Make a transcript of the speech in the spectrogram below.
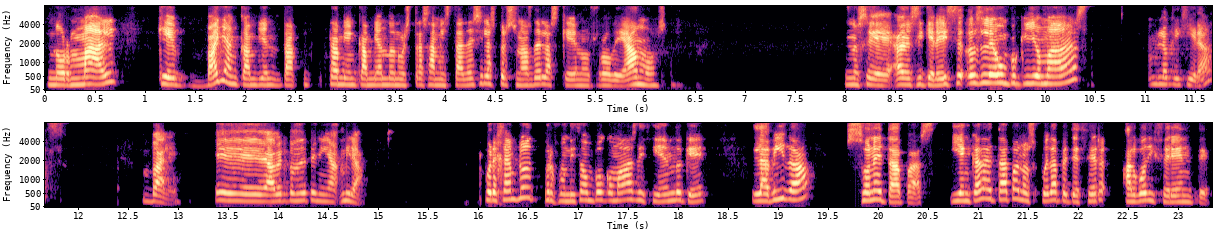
normal que vayan cambiando, ta- también cambiando nuestras amistades y las personas de las que nos rodeamos. No sé, a ver si queréis, os leo un poquillo más. Lo que quieras. Vale, eh, a ver dónde tenía. Mira, por ejemplo, profundiza un poco más diciendo que la vida son etapas y en cada etapa nos puede apetecer algo diferente.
